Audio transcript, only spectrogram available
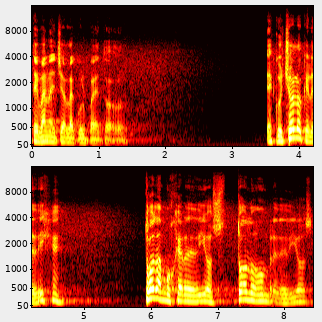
te van a echar la culpa de todo. ¿Escuchó lo que le dije? Toda mujer de Dios, todo hombre de Dios,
